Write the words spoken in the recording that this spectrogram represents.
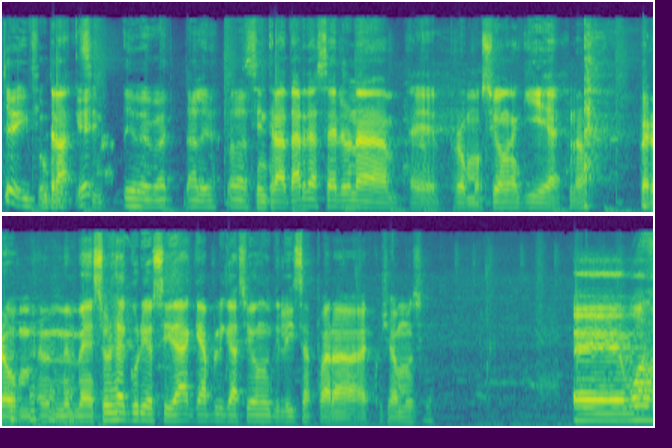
Sí, sin, dale, sin, tratar de hacer una eh, promoción aquí, eh, ¿no? Pero me, me, surge curiosidad, ¿qué aplicación utilizas para escuchar música? Eh, bueno,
